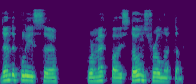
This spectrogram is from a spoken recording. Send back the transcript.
Then the police uh, were met by stones thrown at them.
